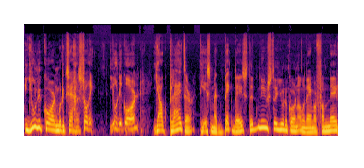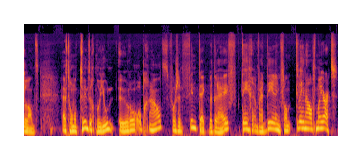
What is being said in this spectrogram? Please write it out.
Unicorn moet ik zeggen. Sorry, unicorn. Jouk Pleiter die is met Backbase de nieuwste unicorn-ondernemer van Nederland. Hij heeft 120 miljoen euro opgehaald voor zijn fintech-bedrijf tegen een waardering van 2,5 miljard.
